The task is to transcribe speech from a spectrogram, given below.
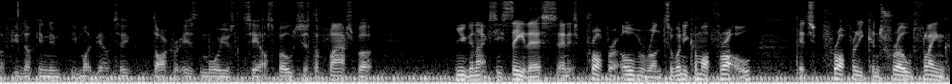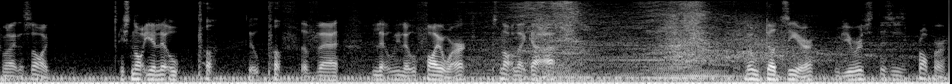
if you're looking you might be able to. The darker it is the more you see it I suppose just a flash but you can actually see this and it's proper overrun. So when you come off throttle it's properly controlled flame coming out the side. It's not your little puff, little puff of uh, little little firework. It's not like that. No duds here viewers. This is proper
